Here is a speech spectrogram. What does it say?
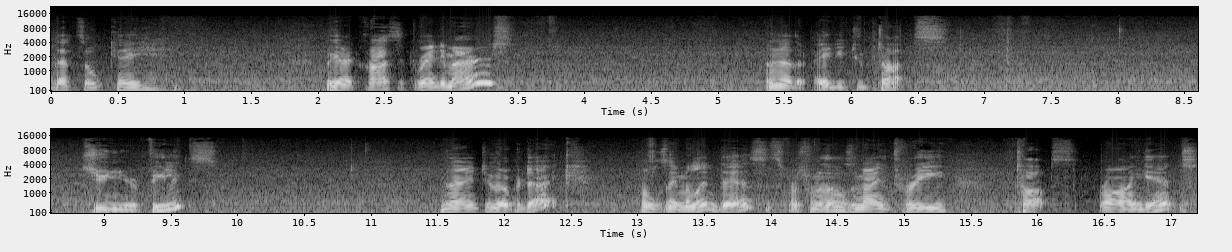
That's okay. We got a classic Randy Myers. Another 82 Tots. Junior Felix. 92 Upper Deck. Jose Melendez. That's the first one of those. 93 Topps Ron Gant.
